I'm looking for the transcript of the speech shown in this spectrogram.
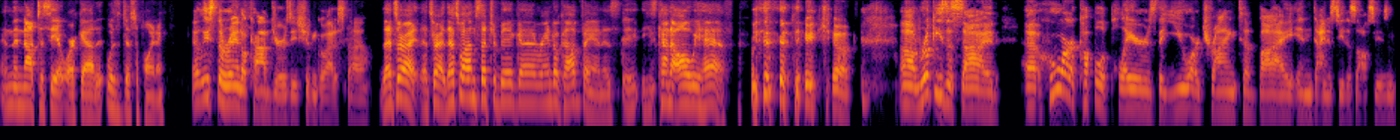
and then not to see it work out, it was disappointing. At least the Randall Cobb jerseys shouldn't go out of style. That's right. That's right. That's why I'm such a big uh, Randall Cobb fan. Is he's kind of all we have. there you go. Um, rookies aside, uh, who are a couple of players that you are trying to buy in Dynasty this offseason?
